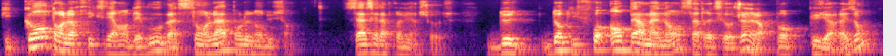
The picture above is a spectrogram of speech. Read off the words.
qui, quand on leur fixe les rendez-vous, bah, sont là pour le don du sang. Ça, c'est la première chose. donc, il faut en permanence s'adresser aux jeunes, alors pour plusieurs raisons.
